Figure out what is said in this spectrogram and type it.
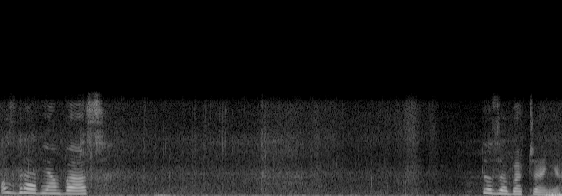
Pozdrawiam Was. Do zobaczenia.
